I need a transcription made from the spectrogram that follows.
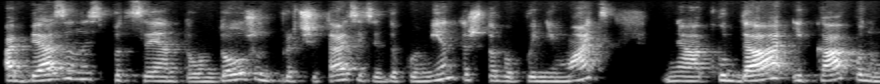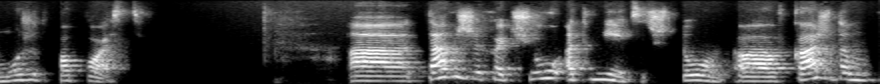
обязанность пациента, он должен прочитать эти документы, чтобы понимать, куда и как он может попасть. Также хочу отметить, что в каждом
